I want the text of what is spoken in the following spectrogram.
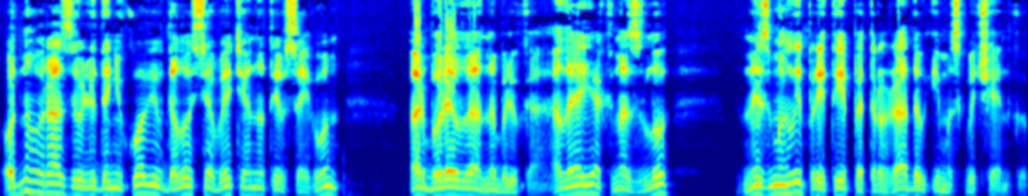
Одного разу Люденюкові вдалося витягнути в Сайгон Арборелла Нобелюка, але, як назло, не змогли прийти Петроградов і Москвиченко.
